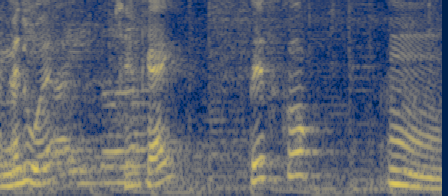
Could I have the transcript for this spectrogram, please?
M2? Sì. Ok. Pesco. Mm.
